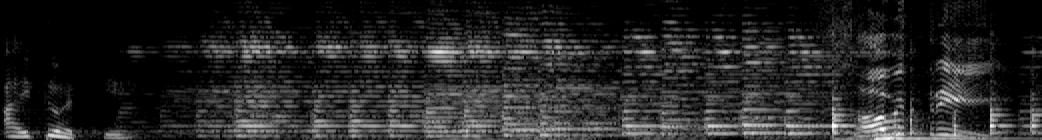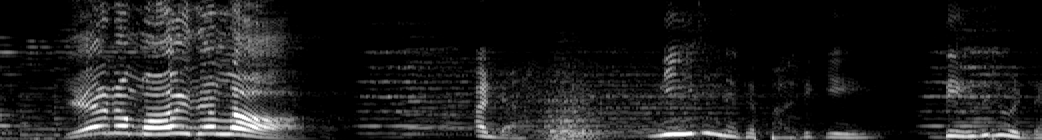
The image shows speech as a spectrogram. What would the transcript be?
ಆಯ್ತು ಅದಕ್ಕೆ ಸಾವಿತ್ರಿ ಏನಮ್ಮ ಇದೆಲ್ಲ? ಅಲ್ಲ ನೀನು ನನ್ನ ಪಾಲಿಗೆ ದೇವರು ಅಲ್ಲ?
